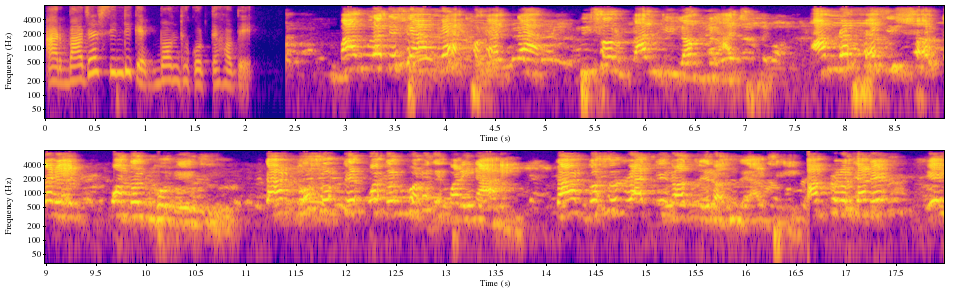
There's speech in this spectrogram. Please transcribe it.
আর বাজার সিন্ডিকেট বন্ধ করতে হবে। বাংলাদেশে আমরা এখন একটা ভীষণ ক্রান্তি লগ্নে আছি। আমরা ফ্যাসিস্ট সরকারের পতন ঘটিয়েছি। তার দোষকদের পতন ঘটাতে পারি না তার দোষর রাজ্যে রন্ধ্রে রন্ধ্রে আছে। আপনারা জানেন, এই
